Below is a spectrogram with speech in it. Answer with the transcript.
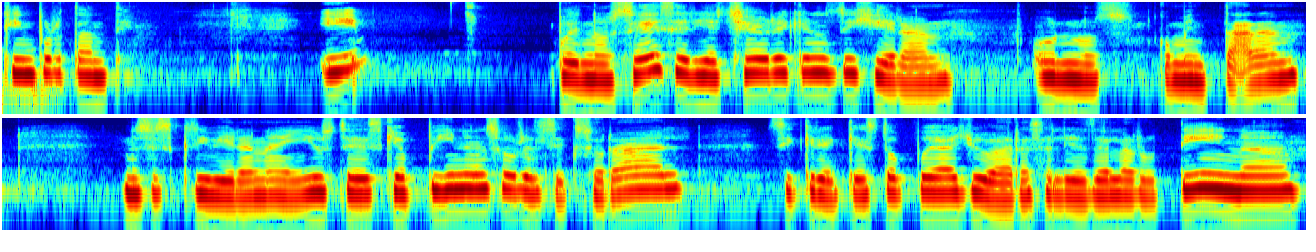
qué importante. Y pues no sé, sería chévere que nos dijeran o nos comentaran, nos escribieran ahí ustedes qué opinan sobre el sexo oral, si creen que esto puede ayudar a salir de la rutina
